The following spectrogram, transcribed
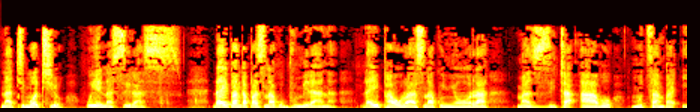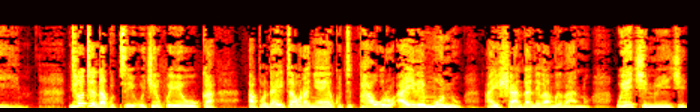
natimotiyo uye nasirasi dai panga pasina kubvumirana dai pauro asina kunyora mazita avo mutsamba iyi. Ndinotenda kuti uchiri kuyeuka apo ndaitaura nyaya yekuti pauro aive munhu aishanda nevamwe vanhu uye chinhu ichi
